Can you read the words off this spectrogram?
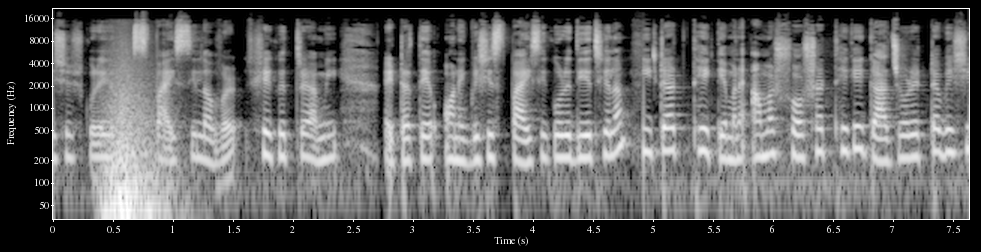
বিশেষ করে স্পাইসি লাভার সেক্ষেত্রে আমি এটাতে অনেক বেশি স্পাইসি করে দিয়েছিলাম। এটার থেকে মানে আমার শশার থেকে গাজরেরটা বেশি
